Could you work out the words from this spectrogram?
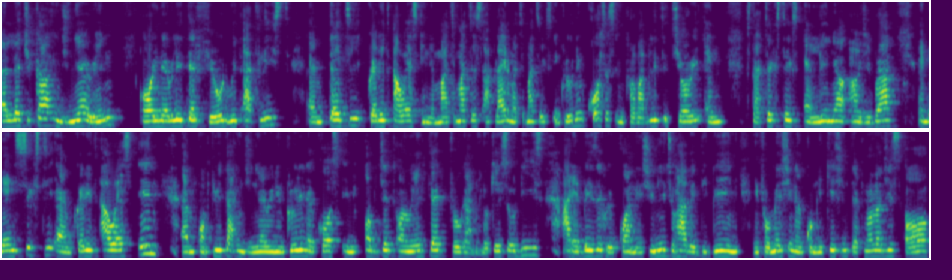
electrical engineering or in a related field with at least um, 30 credit hours in the mathematics, applied mathematics, including courses in probability theory and statistics and linear algebra, and then 60 um, credit hours in um, computer engineering, including a course in object-oriented programming. Okay, so these are the basic requirements. You need to have a degree in information and communication technologies or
